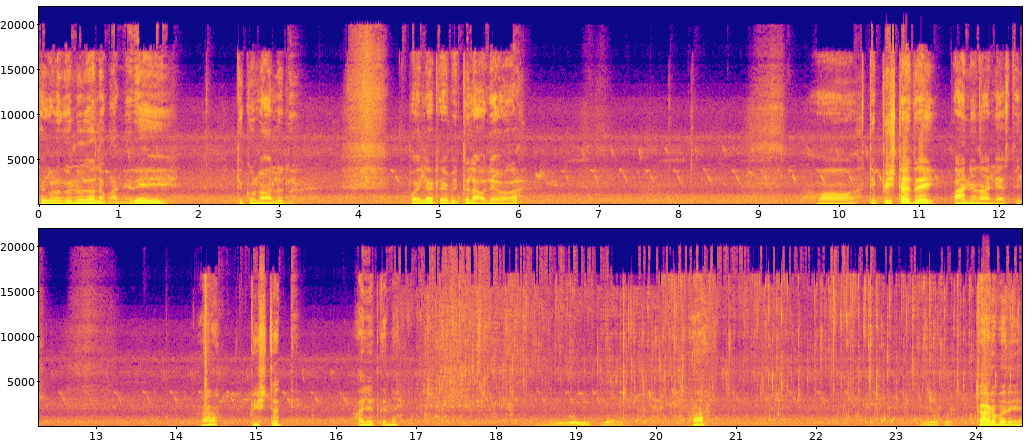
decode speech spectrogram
सगळं गडू झालं पाणी रे. तिकडून आलो तर. पहिला ट्रॅप इथं लावलाय बघा. हा ते पिसतात रे पाण्यानं आले असतील. हां पिसतात ते. आलेत का नाही? हे. काढ बरं हे हे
